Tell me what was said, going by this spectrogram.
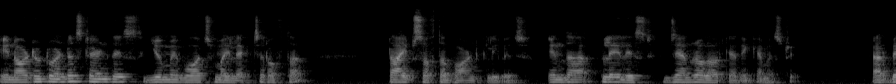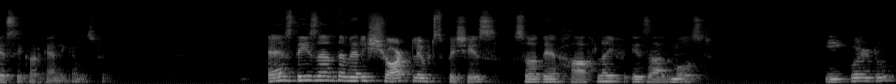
In order to understand this, you may watch my lecture of the types of the bond cleavage in the playlist General Organic Chemistry or Basic Organic Chemistry. As these are the very short-lived species, so their half-life is almost equal to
